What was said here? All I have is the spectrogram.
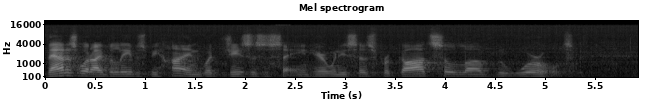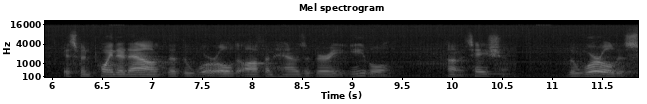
That is what I believe is behind what Jesus is saying here when he says, For God so loved the world it's been pointed out that the world often has a very evil connotation. The world is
